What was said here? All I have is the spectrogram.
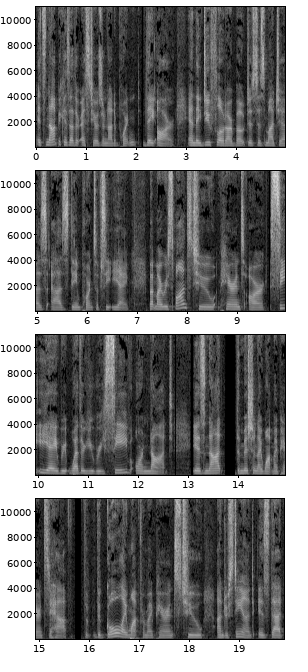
It's not because other STOs are not important. They are, and they do float our boat just as much as as the importance of CEA. But my response to parents are CEA, whether you receive or not, is not the mission I want my parents to have. The, the goal I want for my parents to understand is that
